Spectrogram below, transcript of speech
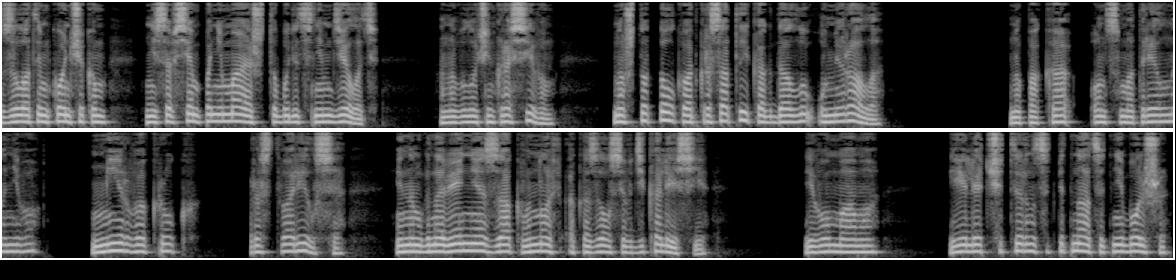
с золотым кончиком, не совсем понимая, что будет с ним делать. Оно было очень красивым — но что толку от красоты, когда Лу умирала? Но пока он смотрел на него, мир вокруг растворился, и на мгновение Зак вновь оказался в диколесье. Его мама, ей лет четырнадцать-пятнадцать, не больше,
